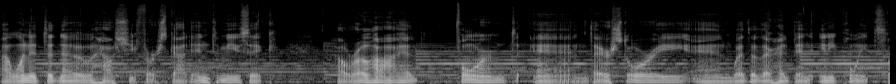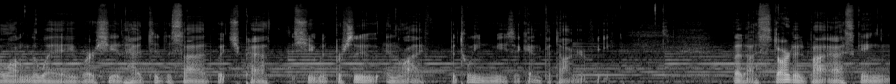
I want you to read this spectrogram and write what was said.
I wanted to know how she first got into music, how Roja had formed, and their story, and whether there had been any points along the way where she had had to decide which path she would pursue in life between music and photography. But I started by asking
